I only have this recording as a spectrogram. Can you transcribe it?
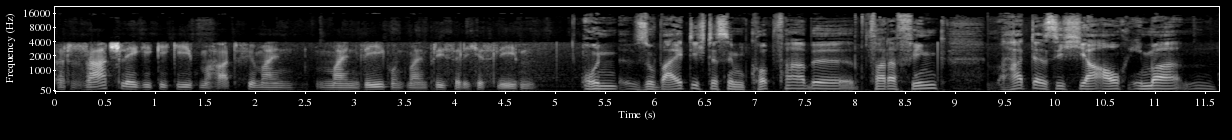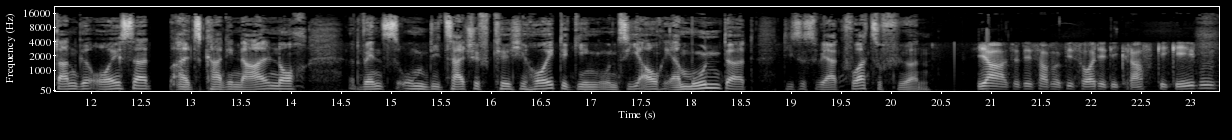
Ratschläge gegeben hat für mein, mein Weg und mein priesterliches Leben. Und soweit ich das im Kopf habe, Pfarrer Fink, hat er sich ja auch immer dann geäußert, als Kardinal noch, wenn es um die Zeitschrift Kirche heute ging und Sie auch ermuntert, dieses Werk fortzuführen. Ja, also das hat mir bis heute die Kraft gegeben,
